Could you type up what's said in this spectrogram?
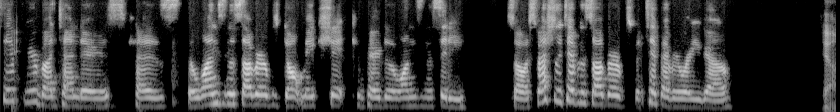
Tip your bud tenders because the ones in the suburbs don't make shit compared to the ones in the city. So especially tip in the suburbs, but tip everywhere you go. Yeah.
